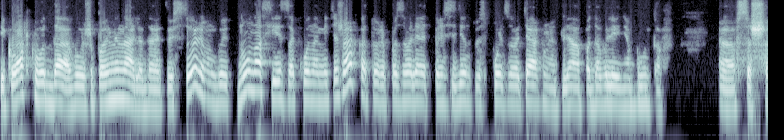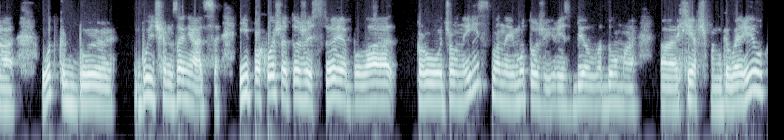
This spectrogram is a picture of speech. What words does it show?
И Кларк, вот да, вы уже поминали, да, эту историю, он говорит, ну у нас есть закон о мятежах, который позволяет президенту использовать армию для подавления бунтов э, в США. Вот как бы будет чем заняться. И похожая тоже история была про Джона Истмана, ему тоже юрист Белого дома э, Хершман говорил,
